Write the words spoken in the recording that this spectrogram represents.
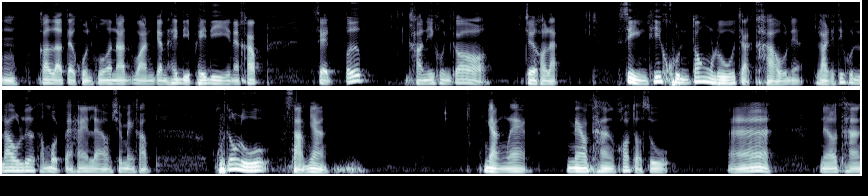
อืมก็แล้วแต่คุณคุณก็นัดวันกันให้ดีให้ดีนะครับ เสร็จปุ๊บ คราวนี้คุณก็เจอเขาละ สิ่งที่คุณต้องรู้จากเขาเนี่ย หลังจากที่คุณเล่าเรื่องทั้งหมดไปให้แล้วใช่ไหมครับ คุณต้องรู้ 3 อย่าง อย่างแรก แนวทางข้อต่อสู้อ่าแนวทาง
